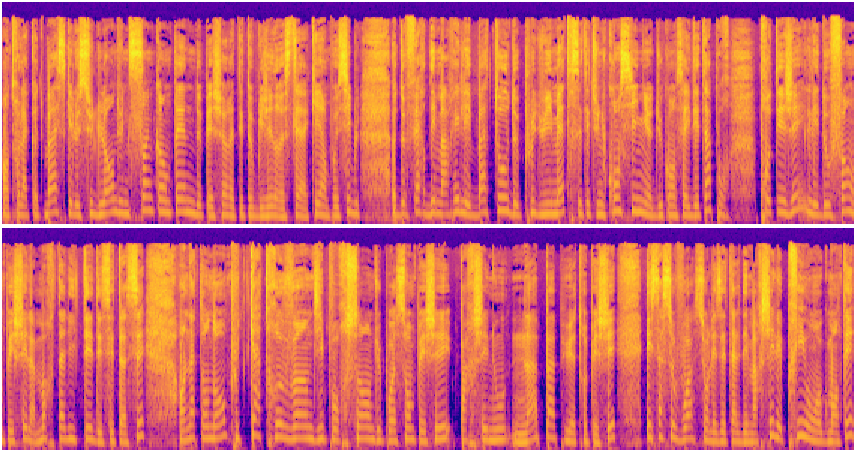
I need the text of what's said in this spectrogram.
Entre la côte basque et le sud-land, une cinquantaine de pêcheurs étaient obligés de rester à quai. Impossible de faire démarrer les bateaux de plus de 8 mètres. C'était une consigne du Conseil d'État pour protéger les dauphins, empêcher la mortalité des cétacés. En attendant, plus de 90% du poisson pêché par chez nous n'a pas pu être pêché. Et ça se voit sur les étals des marchés. Les prix ont augmenté.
